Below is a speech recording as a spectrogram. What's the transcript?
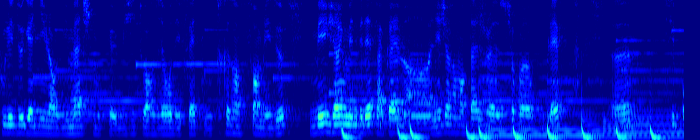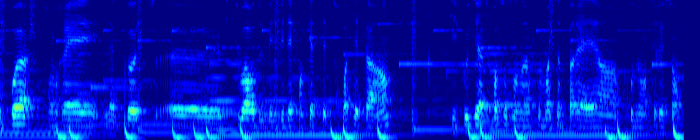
tous les deux gagné leurs 8 matchs, donc 8 euh, victoires, 0 défaites, donc très en forme les deux. Mais Jarek Medvedev a quand même un léger avantage euh, sur Rublev. C'est pourquoi je prendrais la cote victoire de Medvedev en 4-7, 3-7 à 1, qui est coté à 361. Pour moi, ça me paraît un prono intéressant.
